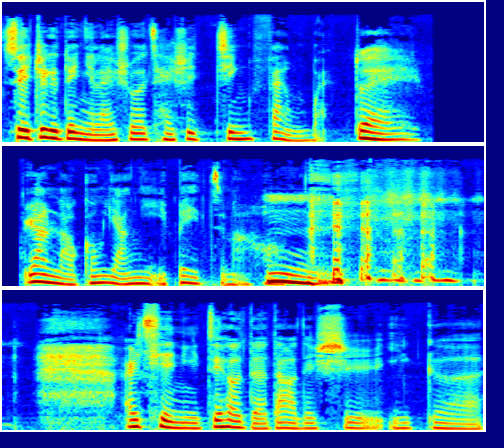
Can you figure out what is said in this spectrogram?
所以这个对你来说才是金饭碗。对。让老公养你一辈子嘛，哈，嗯，而且你最后得到的是一个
